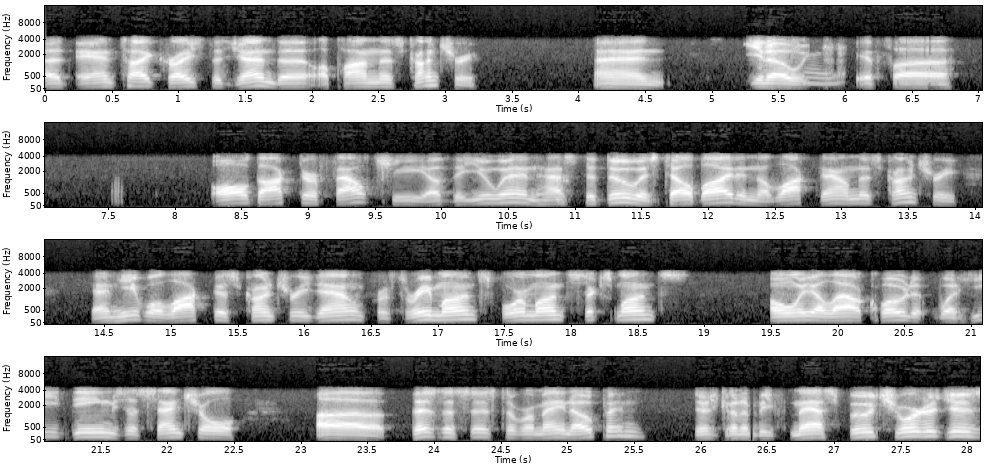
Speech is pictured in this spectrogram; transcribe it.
uh, antichrist agenda upon this country. And you know, Right. if uh, all Dr. Fauci of the UN has to do is tell Biden to lock down this country, and he will lock this country down for three months, four months, six months, only allow quote what he deems essential uh, businesses to remain open. There's going to be mass food shortages.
